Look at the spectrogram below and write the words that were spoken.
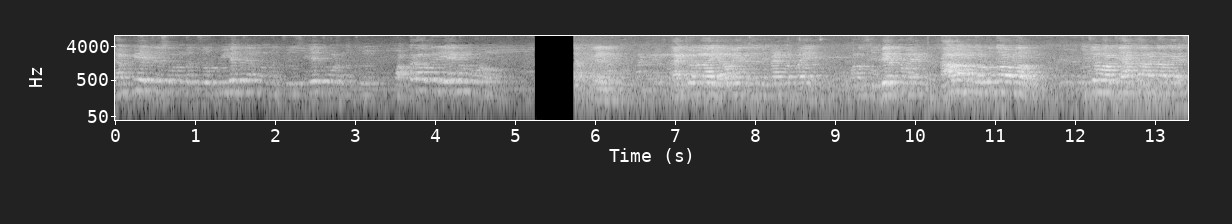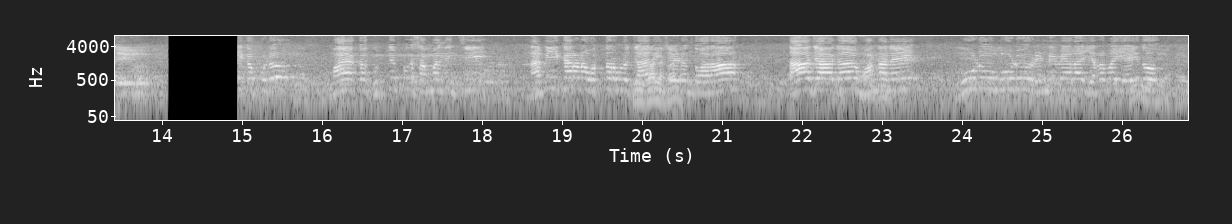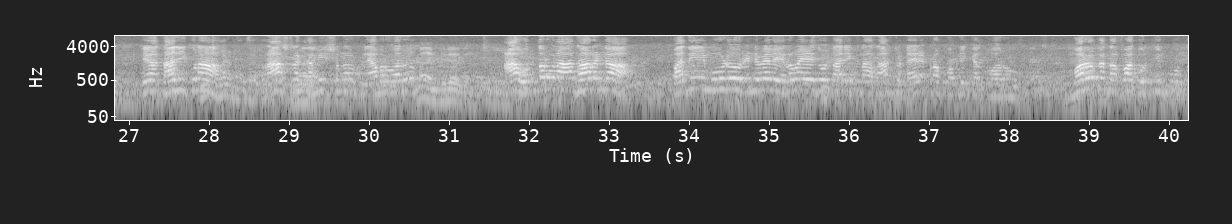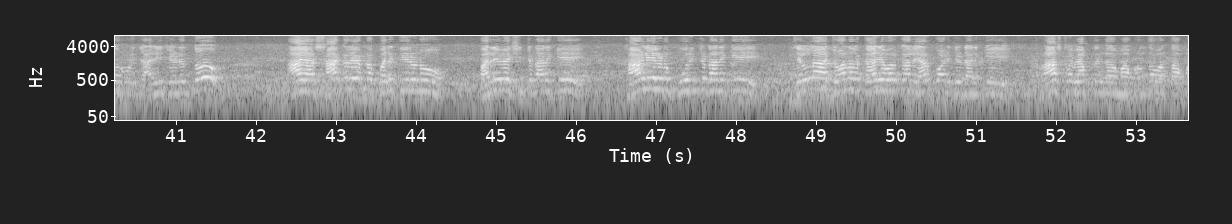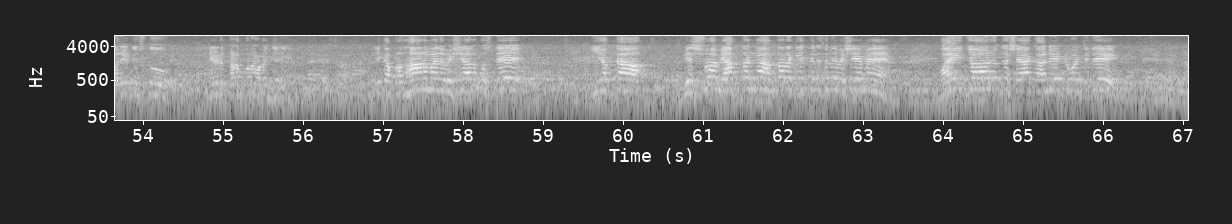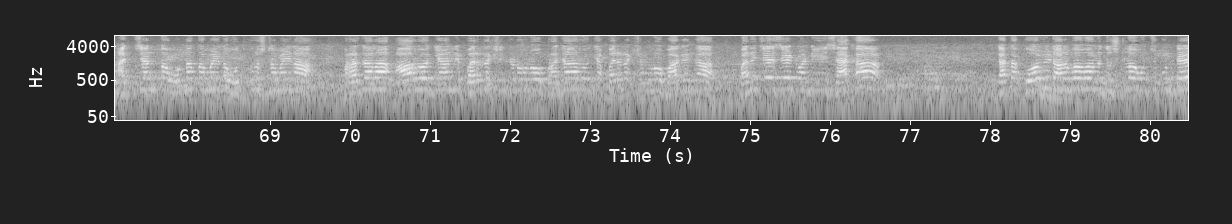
MPHS ఉండొచ్చు PHN ఉండొచ్చు ఉండొచ్చు కొత్తగా వచ్చిన ఏ కూడా. యాక్చువల్గా ఇరవై ఎనిమిది డిమాండ్లపై మనం సుదీర్ఘమైన చాలా మంది అడుగుతా ఉన్నారు. ఉద్యమాలు కానీ చేయలేదు మా యొక్క గుర్తింపుకు సంబంధించి నవీకరణ ఉత్తర్వులు జారీ చేయడం ద్వారా తాజాగా మొన్ననే మూడు మూడు రెండు వేల ఇరవై ఐదు తారీఖున రాష్ట్ర కమిషన్ ఆఫ్ లేబర్ వారు ఆ ఉత్తర్వుల ఆధారంగా పది మూడు రెండు వేల ఇరవై ఐదో తారీఖున రాష్ట్ర డైరెక్టర్ ఆఫ్ పబ్లిక్ హెల్త్ వారు మరొక దఫా గుర్తింపు ఉత్తర్వులు జారీ చేయడంతో ఆయా శాఖల యొక్క పనితీరును పర్యవేక్షించడానికి ఖాళీలను పూరించడానికి జిల్లా జోనల్ కార్యవర్గాలు ఏర్పాటు చేయడానికి రాష్ట్ర వ్యాప్తంగా మా బృందం అంతా పర్యటిస్తూ నేడు కడప రావడం జరిగింది. ఇక ప్రధానమైన విషయాలకు వస్తే ఈ యొక్క విశ్వవ్యాప్తంగా అందరికీ తెలిసిన విషయమే వైద్యారోగ్య శాఖ అనేటువంటిది అత్యంత ఉన్నతమైన ఉత్కృష్టమైన ప్రజల ఆరోగ్యాన్ని పరిరక్షించడంలో ప్రజారోగ్య పరిరక్షణలో భాగంగా పనిచేసేటువంటి ఈ శాఖ గత కోవిడ్ అనుభవాలను దృష్టిలో ఉంచుకుంటే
